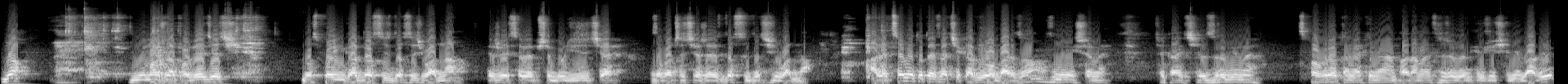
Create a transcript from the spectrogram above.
No, nie można powiedzieć, bo spoinka dosyć, dosyć ładna. Jeżeli sobie przybliżycie, Zobaczycie, że jest dosyć, dosyć ładna. Ale co mnie tutaj zaciekawiło bardzo, zmniejszymy. Czekajcie, zrobimy z powrotem, jakie miałem parametry, żebym później się nie bawił.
